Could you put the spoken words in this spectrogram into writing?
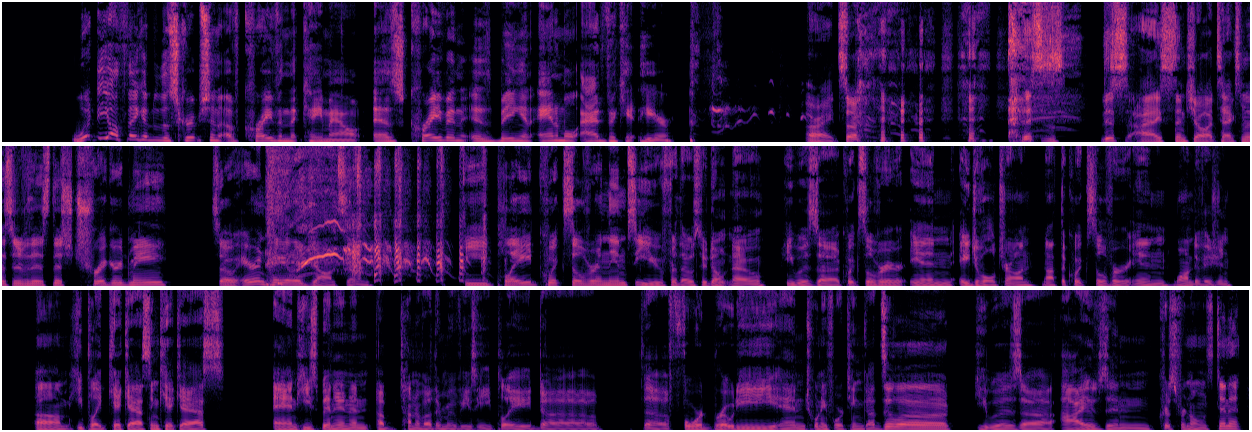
What do y'all think of the description of Kraven that came out as Kraven is being an animal advocate here? All right. So this is this I sent y'all a text message of this. This triggered me. So Aaron Taylor Johnson, he played Quicksilver in the MCU for those who don't know. He was uh Quicksilver in Age of Ultron, not the Quicksilver in WandaVision. Um he played Kick-Ass in Kick-Ass and he's been in an, a ton of other movies. He played uh the Ford Brody in 2014 Godzilla. He was uh Ives in Christopher Nolan's Tenet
